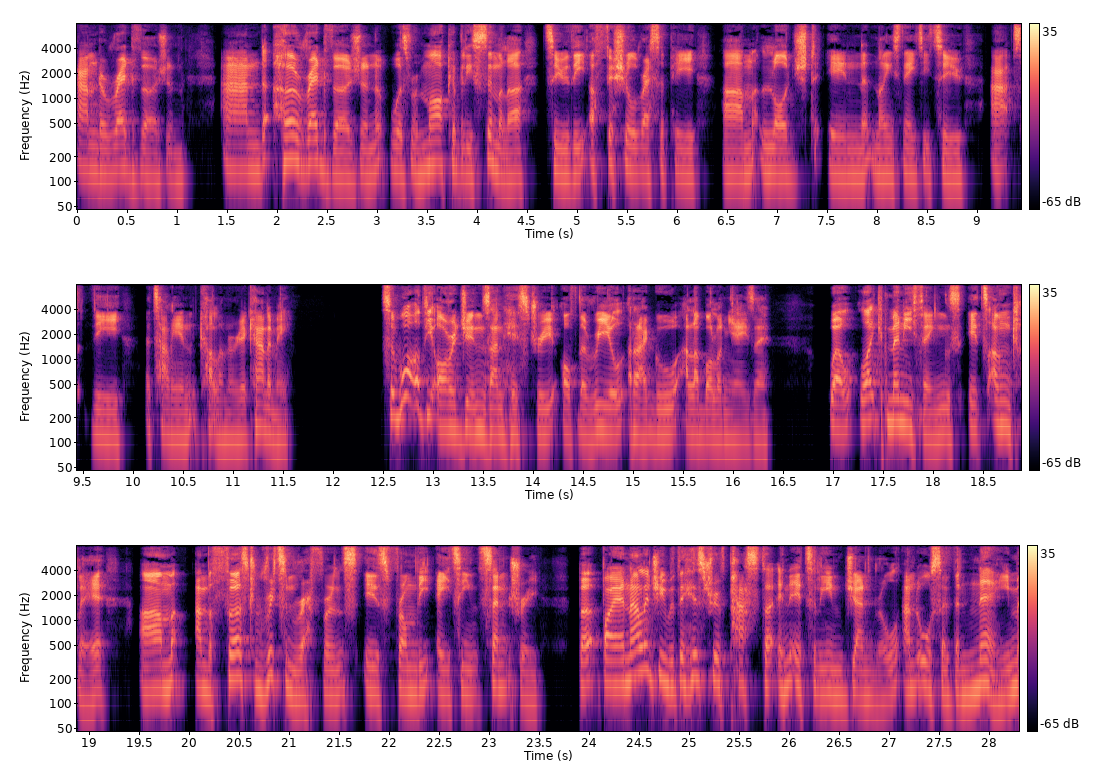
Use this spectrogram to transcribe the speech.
and a red version. And her red version was remarkably similar to the official recipe um, lodged in 1982 at the Italian Culinary Academy. So, what are the origins and history of the real ragu alla bolognese? Well, like many things, it's unclear, um, and the first written reference is from the 18th century. But by analogy with the history of pasta in Italy in general, and also the name,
